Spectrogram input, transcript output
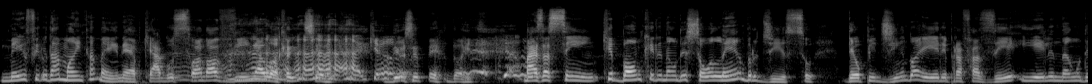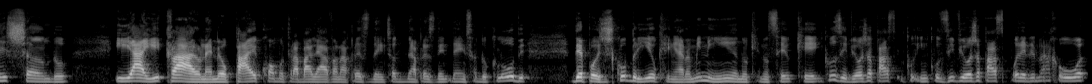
Meio filho da mãe também, né? Porque aguçou a novinha louca. Mentira. Deus me perdoe. Mas assim, que bom que ele não deixou. Eu lembro disso. Deu pedindo a ele para fazer e ele não deixando. E aí, claro, né, meu pai, como trabalhava na presidência, na presidência do clube, depois descobriu quem era o menino, que não sei o quê. Inclusive, hoje eu passo, inclusive, hoje eu passo por ele na rua,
